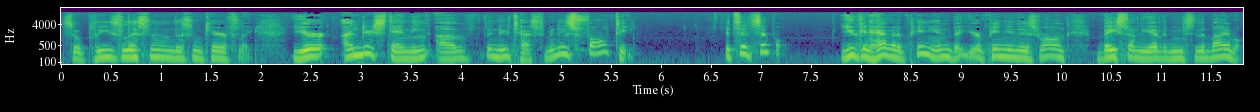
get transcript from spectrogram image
So please listen and listen carefully. Your understanding of the New Testament is faulty. It's that simple. You can have an opinion, but your opinion is wrong based on the evidence of the Bible.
